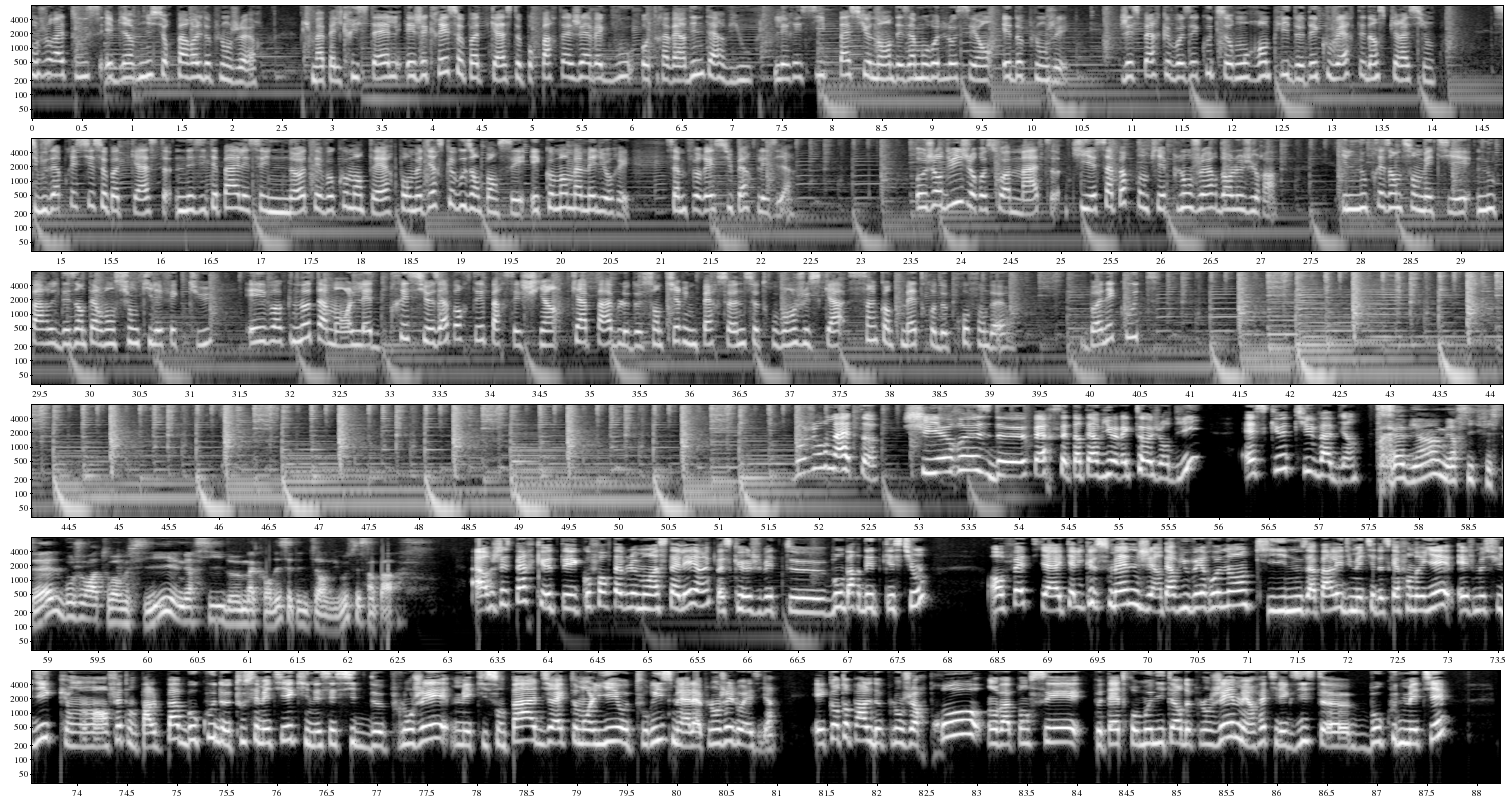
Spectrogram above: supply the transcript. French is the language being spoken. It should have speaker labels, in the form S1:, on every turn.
S1: Bonjour à tous et bienvenue sur Parole de plongeur. Je m'appelle Christelle et j'ai créé ce podcast pour partager avec vous, au travers d'interviews, les récits passionnants des amoureux de l'océan et de plongée. J'espère que vos écoutes seront remplies de découvertes et d'inspiration. Si vous appréciez ce podcast, n'hésitez pas à laisser une note et vos commentaires pour me dire ce que vous en pensez et comment m'améliorer. Ça me ferait super plaisir. Aujourd'hui, je reçois Matt, qui est sapeur-pompier plongeur dans le Jura. Il nous présente son métier, nous parle des interventions qu'il effectue et évoque notamment l'aide précieuse apportée par ses chiens capables de sentir une personne se trouvant jusqu'à 50 mètres de profondeur. Bonne écoute Bonjour Matt, je suis heureuse de faire cette interview avec toi aujourd'hui. Est-ce que tu vas bien?
S2: Très bien, merci Christelle. Bonjour à toi aussi et merci de m'accorder cette interview, c'est sympa.
S1: Alors j'espère que tu es confortablement installé hein, parce que je vais te bombarder de questions. En fait, il y a quelques semaines, j'ai interviewé Renan qui nous a parlé du métier de scaphandrier et je me suis dit qu'en fait, on parle pas beaucoup de tous ces métiers qui nécessitent de plonger mais qui sont pas directement liés au tourisme et à la plongée loisir. Et quand on parle de plongeur pro, on va penser peut-être au moniteur de plongée, mais en fait, il existe euh, beaucoup de métiers,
